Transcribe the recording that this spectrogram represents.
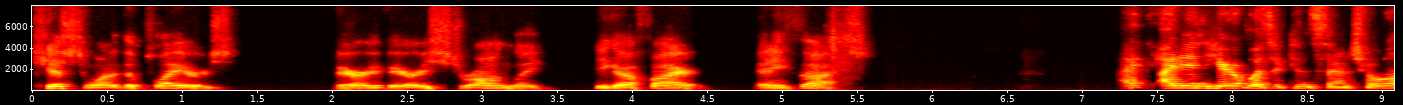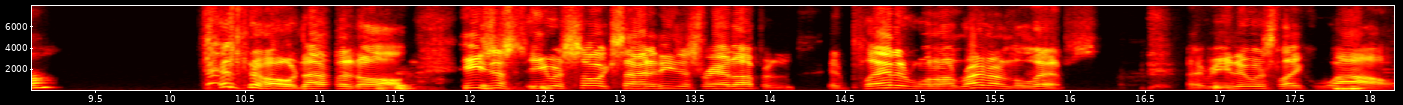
kissed one of the players very, very strongly. He got fired. Any thoughts? I, I didn't hear it. Was it consensual? no, not at all. He just he was so excited. He just ran up and, and planted one on right on the lips. I mean, it was like wow.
